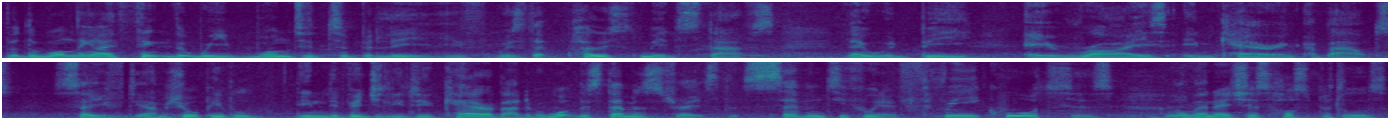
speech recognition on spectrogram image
But the one thing I think that we wanted to believe was that post mid staffs, there would be a rise in caring about safety. I'm sure people individually do care about it, but what this demonstrates is that 74, you know, three quarters mm. of NHS hospitals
